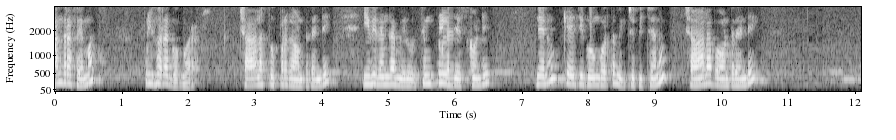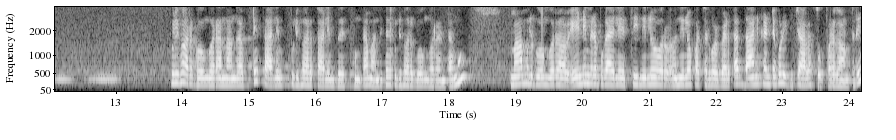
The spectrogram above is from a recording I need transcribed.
ఆంధ్ర ఫేమస్ పులిహోర గోంగూర. చాలా సూపర్గా ఉంటుందండి. ఈ విధంగా మీరు సింపుల్గా చేసుకోండి. నేను కేజీ గోంగూరతో మీకు చూపించాను. చాలా బాగుంటుందండి. పులిహోర గోంగూర అన్నాం కాబట్టి తాలింపు పులిహోర తాలింపు వేసుకుంటాం. అందుకని పులిహోర గోంగూర అంటాము. మామూలు గోంగూర ఎండి మిరపకాయలు వేసి నిలువ నిలువ పచ్చడి కూడా పెడతారు. దానికంటే కూడా ఇది చాలా సూపర్గా ఉంటుంది.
